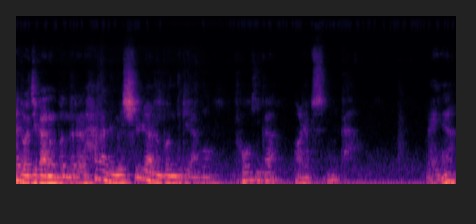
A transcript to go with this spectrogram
해돋이 가는 분들은 하나님을 신뢰하는 분들이라고 보기가 어렵습니다. 왜냐?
